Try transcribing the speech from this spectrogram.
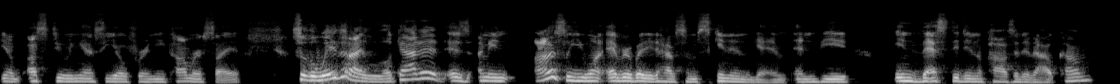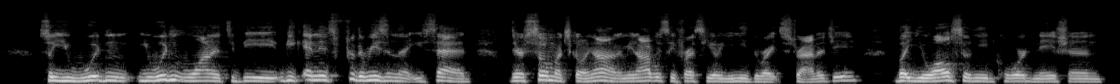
you know us doing SEO for an e-commerce site. So the way that I look at it is I mean honestly you want everybody to have some skin in the game and be invested in a positive outcome. So you wouldn't you wouldn't want it to be and it's for the reason that you said there's so much going on. I mean, obviously for SEO, you need the right strategy, but you also need coordination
